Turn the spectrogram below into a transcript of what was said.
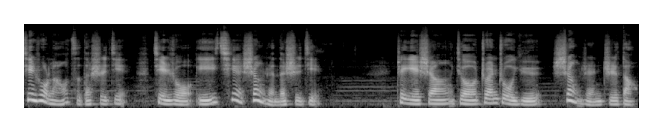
进入老子的世界，进入一切圣人的世界。这一生就专注于圣人之道，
